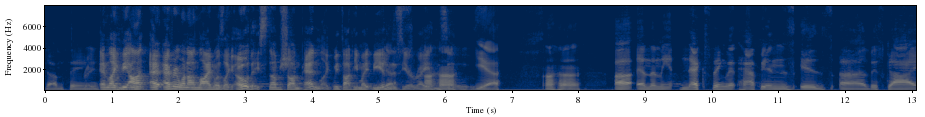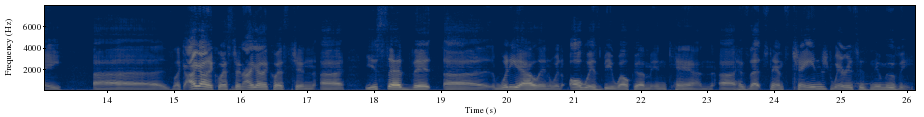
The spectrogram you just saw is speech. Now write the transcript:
dumb thing. And like the on, everyone online was like, "Oh, they snubbed Sean Penn. Like we thought he might be in Yes. this year, right?" Uh-huh. so- Yeah. Uh huh. Uh, and then the next thing that happens is uh, this guy uh, is like, I got a question. I got a question. Uh, you said that uh, Woody Allen would always be welcome in Cannes. Uh, has that stance changed? Where is his new movie?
